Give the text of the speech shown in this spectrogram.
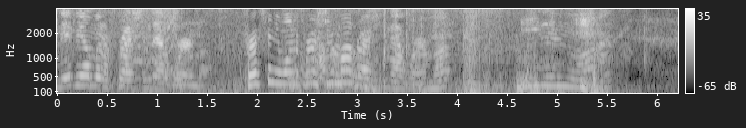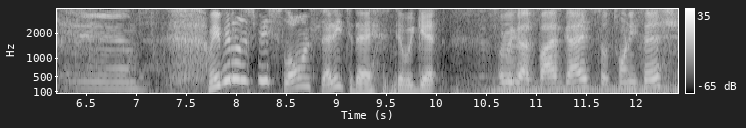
maybe I'm gonna freshen that worm up. Freshen, you want to freshen I'm them up? freshen that worm up because he didn't want it. And Maybe it'll just be slow and steady today. Did we get, what do we got, five guys, so 20 fish?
